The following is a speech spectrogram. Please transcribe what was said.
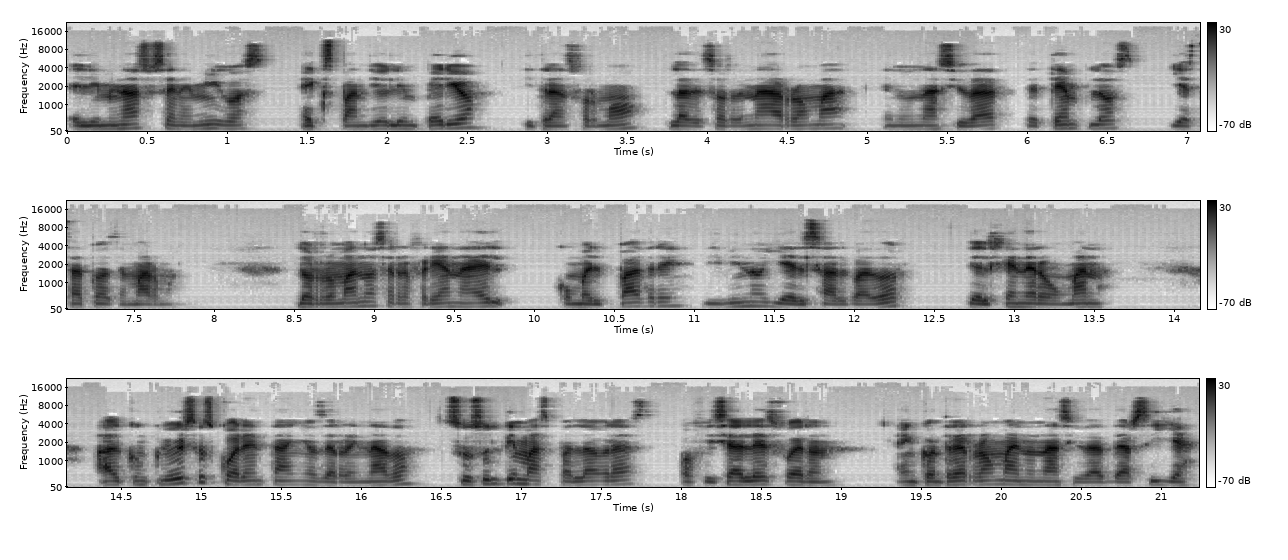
Eliminó a sus enemigos, expandió el imperio y transformó la desordenada Roma en una ciudad de templos y estatuas de mármol. Los romanos se referían a él como el Padre divino y el Salvador del género humano. Al concluir sus 40 años de reinado, sus últimas palabras oficiales fueron Encontré Roma en una ciudad de arcilla,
